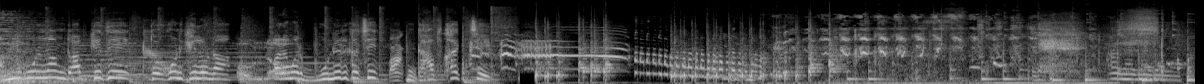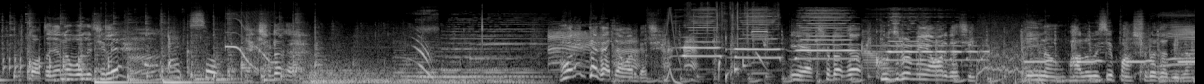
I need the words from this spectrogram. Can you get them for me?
আমি বললাম ডাব খেতে তখন খেলো না। আর আমার বোনের কাছে ডাব খাচ্ছে। যেন বলেছিলে? একশো। একশো টাকা? অনেক টাকা আছে আমার কাছে। এই একশো টাকা খুচরো নেই আমার কাছে। এই নাও ভালোবেসে পাঁচশো টাকা দিলাম।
